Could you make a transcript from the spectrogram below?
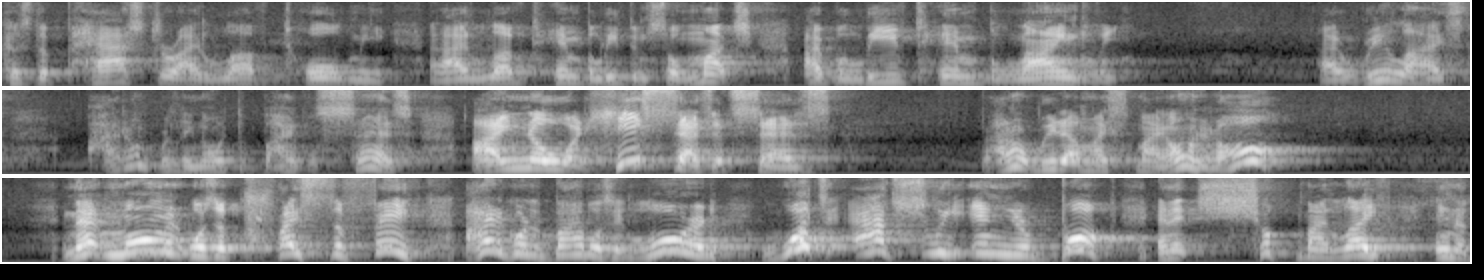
because the pastor I loved told me, and I loved him, believed him so much, I believed him blindly. I realized I don't really know what the Bible says. I know what he says it says, but I don't read it on my, my own at all. And that moment was a crisis of faith. I had to go to the Bible and say, Lord, what's actually in your book? And it shook my life in a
